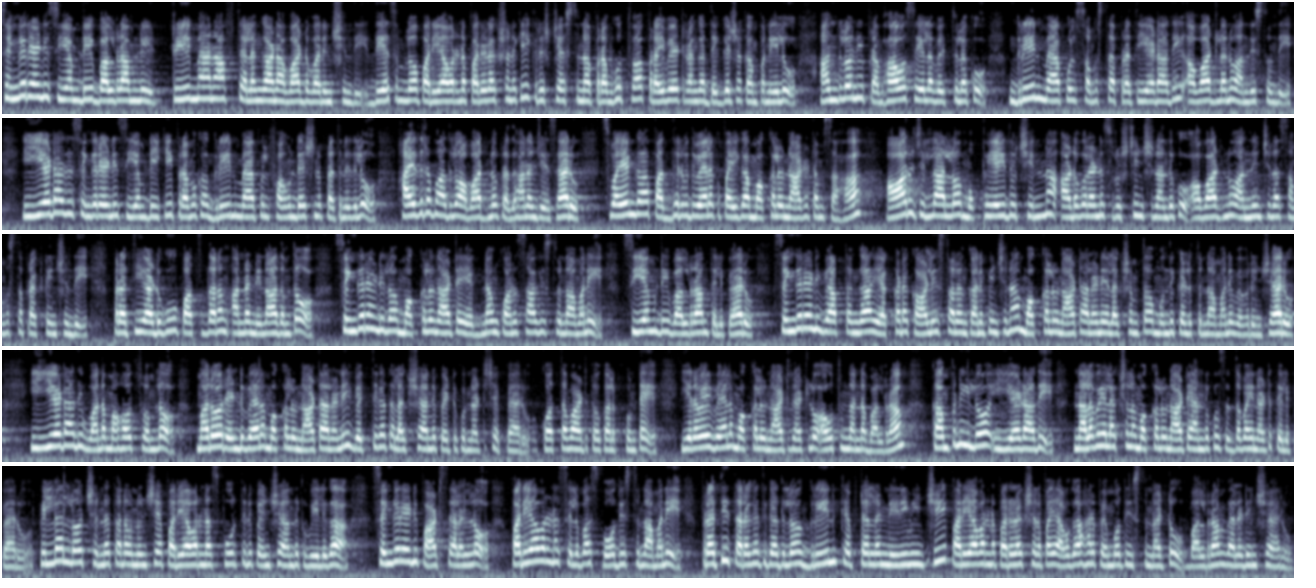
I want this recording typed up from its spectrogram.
Singareni CMD బలరాంని tree man of Telangana award వరించింది. దేశంలో పర్యావరణ పరిరక్షణకి కృషి చేస్తున్న ప్రభుత్వ ప్రైవేట్ రంగ దిగ్గజ కంపెనీలు అందులోని ప్రభావశీల వ్యక్తులకు గ్రీన్ మ్యాపుల్ సంస్థ ప్రతి ఏడాది అవార్డులను అందిస్తుంది. ఈ ఏడాది సింగరేణి సీఎండీకి ప్రముఖ గ్రీన్ మ్యాపుల్ ఫౌండేషన్ ప్రతినిధులు హైదరాబాద్లో అవార్డును ప్రదానం చేశారు. స్వయంగా పద్దెనిమిది వేలకు పైగా మొక్కలు నాటడం సహా ఆరు జిల్లాల్లో ముప్పై ఐదు చిన్న అడవులను సృష్టించినందుకు అవార్డును అందించిన సంస్థ ప్రకటించింది. ప్రతి అడుగు పచ్చదనం అన్న నినాదంతో సింగరేణిలో మొక్కలు నాటే యజ్ఞం కొనసాగిస్తున్నామని సీఎండీ బలరాం తెలిపారు. సింగరేణి వ్యాప్తంగా ఎక్కడ ఖాళీ స్థలం కనిపించినా మొక్కలు నాటాలనే లక్ష్యంతో ముందుకెళ్తున్నామని వివరించారు. ఈ ఏడాది వన మహోత్సవంలో మరో రెండు వేల మొక్కలు నాటాలని వ్యక్తిగత లక్ష్యాన్ని పెట్టుకున్నట్టు చెప్పారు. కొత్త వాటితో కలుపుకుంటే ఇరవై వేల మొక్కలు నాటినట్లు అవుతుందన్న బలరాం కంపెనీలో ఈ ఏడాది నలభై లక్షల మొక్కలు నాటేందుకు సిద్ధమైనట్టు తెలిపారు. పిల్లల్లో చిన్నతనం నుంచే పర్యావరణ స్ఫూర్తిని పెంచేందుకు వీలుగా సింగరేణి పాఠశాలల్లో పర్యావరణ సిలబస్ బోధిస్తున్నామని ప్రతి తరగతి గదిలో గ్రీన్ కెప్టెన్లను నిర్మించి పర్యావరణ పరిరక్షణపై అవగాహన పెంపొందిస్తున్నట్టు బలరాం వెల్లడించారు.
